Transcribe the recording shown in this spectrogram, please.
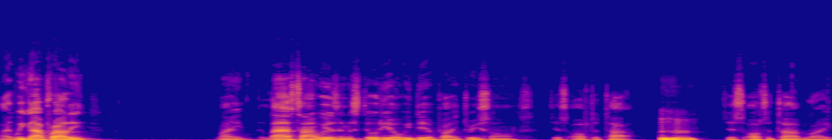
Like we got probably like the last time we was in the studio, we did probably three songs just off the top, mm-hmm. just off the top. Like,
